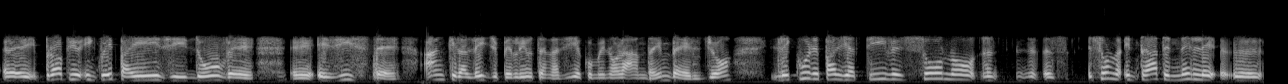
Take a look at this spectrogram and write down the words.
eh, proprio in quei paesi dove eh, esiste anche la legge per l'eutanasia come in Olanda e in Belgio, le cure palliative sono, eh, sono entrate nelle eh,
